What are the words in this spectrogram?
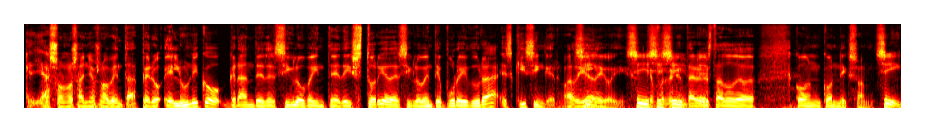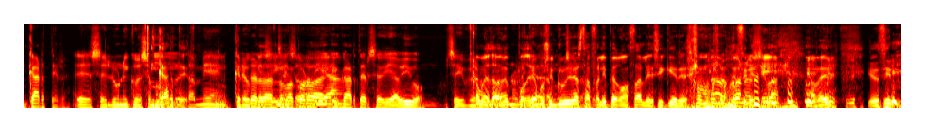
que ya son los años 90, pero el único grande del siglo XX, de historia del siglo XX pura y dura, es Kissinger a día Sí, de hoy. sí, que sí, fue sí. secretario de Eh, Estado de- con, con Nixon. Sí, Carter es el único de ese Y mundo Carter. también. Mm. Creo verdad, que no me acordaba de que Carter seguía vivo. Sí, pero Hombre, no- también no le podríamos incluir hasta. Felipe González, si quieres. no? Bueno, sí. A ver, quiero decir,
